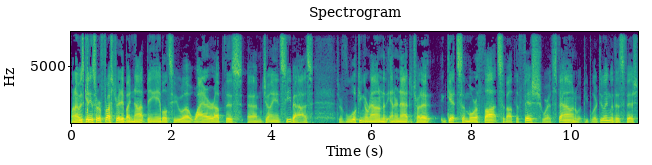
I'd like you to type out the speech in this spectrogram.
when I was getting sort of frustrated by not being able to uh, wire up this um, giant sea bass, sort of looking around the internet to try to get some more thoughts about the fish, where it's found, what people are doing with this fish,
